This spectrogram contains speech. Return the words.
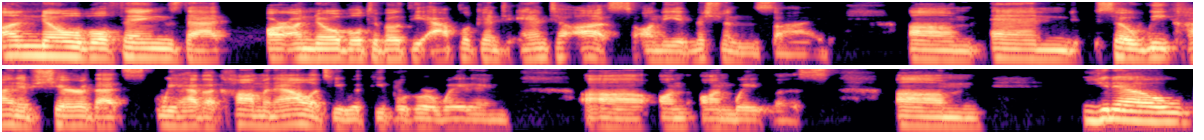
unknowable things that are unknowable to both the applicant and to us on the admissions side. Um, and so we kind of share that we have a commonality with people who are waiting uh, on on wait lists. Um, you know,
